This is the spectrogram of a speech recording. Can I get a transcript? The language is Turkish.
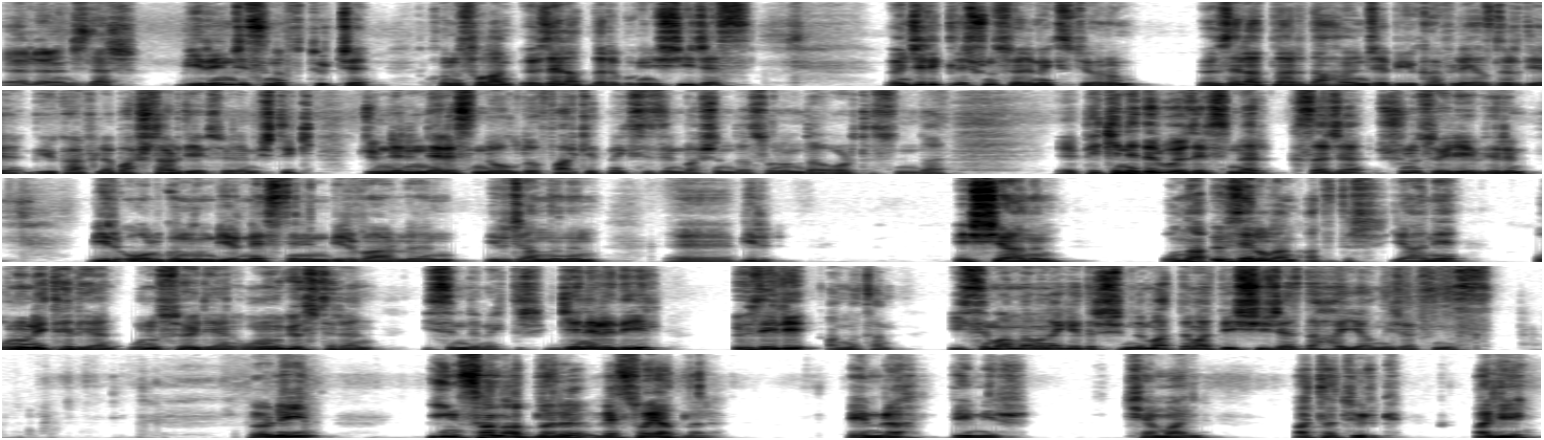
Değerli öğrenciler, birinci sınıf Türkçe konusu olan özel adları bugün işleyeceğiz. Öncelikle şunu söylemek istiyorum. Özel adlar daha önce büyük harfle yazılır diye, büyük harfle başlar diye söylemiştik. Cümlenin neresinde olduğu fark etmeksizin başında, sonunda, ortasında. E, peki nedir bu özel isimler? Kısaca şunu söyleyebilirim. Bir olgunun, bir nesnenin, bir varlığın, bir canlının, e, bir eşyanın ona özel olan adıdır. Yani onu niteleyen, onu söyleyen, onu gösteren isim demektir. Geneli değil, özeli anlatan isim anlamına gelir. Şimdi madde madde işleyeceğiz, daha iyi anlayacaksınız. Örneğin insan adları ve soyadları. Emrah Demir, Kemal, Atatürk, Ali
